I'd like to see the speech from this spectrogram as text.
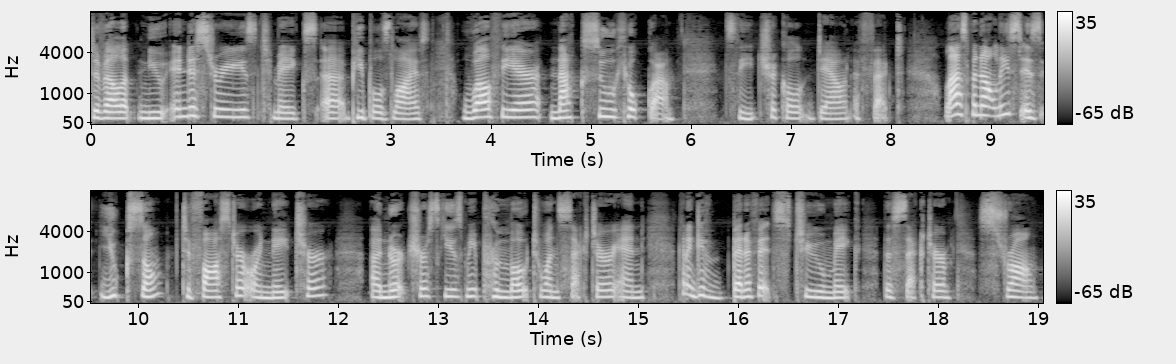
develop new industries to make uh, people's lives wealthier. 낙수 효과. It's the trickle down effect. Last but not least is 육성, to foster or nature. Uh, nurture, excuse me, promote one sector and kind of give benefits to make the sector strong.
